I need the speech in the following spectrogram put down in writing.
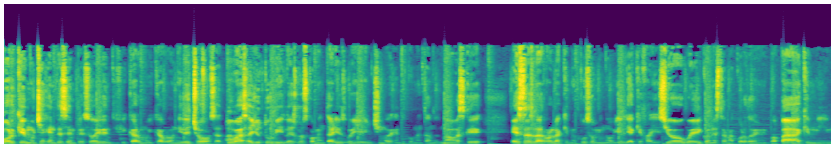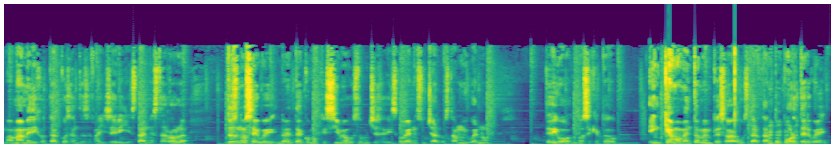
Porque mucha gente se empezó a identificar muy cabrón. Y de hecho, o sea, tú Ah, vas a. YouTube y lees los comentarios, güey, y hay un chingo de gente comentando. No, es que esta es la rola que me puso mi novio el día que falleció, güey. Con esta me acuerdo de mi papá, que mi mamá me dijo tal cosa antes de fallecer y está en esta rola. Entonces, no sé, güey. La neta, como que sí me gustó mucho ese disco. Vayan a escucharlo, está muy bueno. Te digo, no sé qué pedo. ¿En qué momento me empezó a gustar tanto Porter, güey?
